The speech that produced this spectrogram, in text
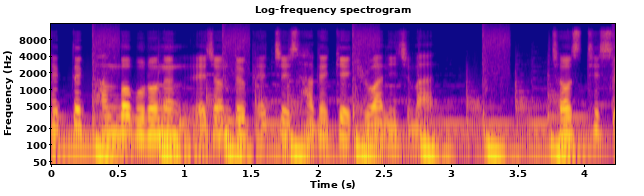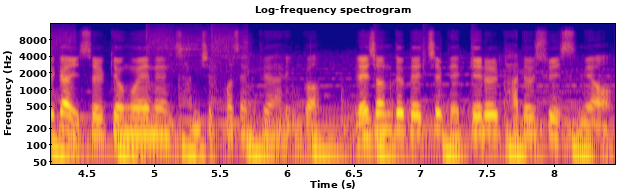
획득 방법으로는 레전드 배지 400개 교환이지만 저스티스가 있을 경우에는 30% 할인과 레전드 배지 100개를 받을 수 있으며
